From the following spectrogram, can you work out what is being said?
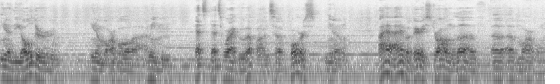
you know, the older, you know, Marvel. I mean that's that's where I grew up on. So of course, you know, I, I have a very strong love of, of Marvel.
